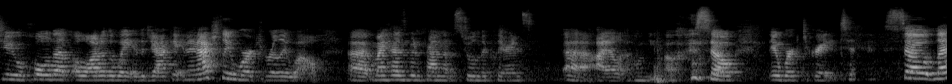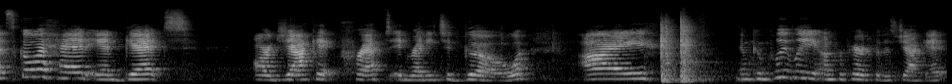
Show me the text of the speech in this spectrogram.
to hold up a lot of the weight of the jacket and it actually worked really well. Uh, my husband found that stool in the clearance uh, aisle at Home Depot. So it worked great. So let's go ahead and get our jacket prepped and ready to go. I am completely unprepared for this jacket.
